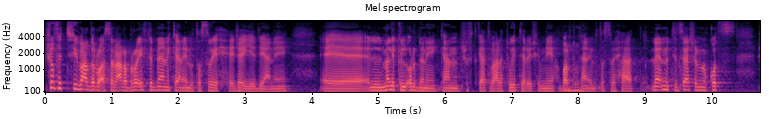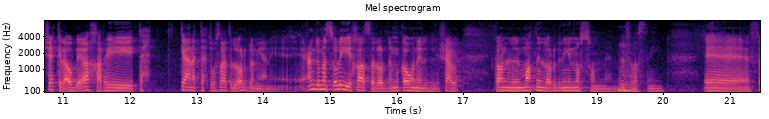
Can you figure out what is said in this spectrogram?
شفت في بعض الرؤساء العرب الرئيس اللبناني كان له تصريح جيد يعني الملك الأردني كان شفت كاتب على تويتر شيء منيح وبرضه كان له تصريحات. لأنه تنساش إنه القدس بشكل أو بآخر هي تحت كانت تحت وصايه الأردن يعني. عنده مسؤولية خاصة الأردن مكون الشعب كون المواطنين الأردنيين نصهم من الفلسطينيين. آه، ف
